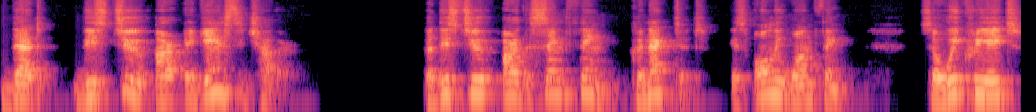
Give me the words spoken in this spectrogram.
that these two are against each other. But these two are the same thing, connected. It's only one thing. So we create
